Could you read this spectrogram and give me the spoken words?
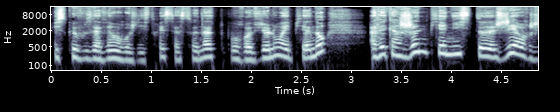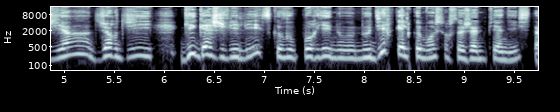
puisque vous avez enregistré sa sonate pour violon et piano avec un jeune pianiste géorgien, Georgi Gigashvili. Est-ce que vous pourriez nous dire quelques mots sur ce jeune pianiste?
